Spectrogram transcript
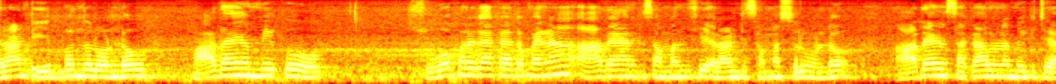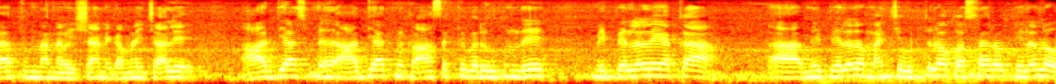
ఎలాంటి ఇబ్బందులు ఉండవు. ఆదాయం మీకు సూపర్గా కాకపోయినా ఆదాయానికి సంబంధించి ఎలాంటి సమస్యలు ఉండవు. ఆదాయం సకాలంలో మీకు చేరుతుందన్న విషయాన్ని గమనించాలి. ఆధ్యాత్మిక ఆధ్యాత్మిక ఆసక్తి పెరుగుతుంది. మీ పిల్లల యొక్క మీ పిల్లలు మంచి వృద్ధిలోకి వస్తారు. పిల్లలు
